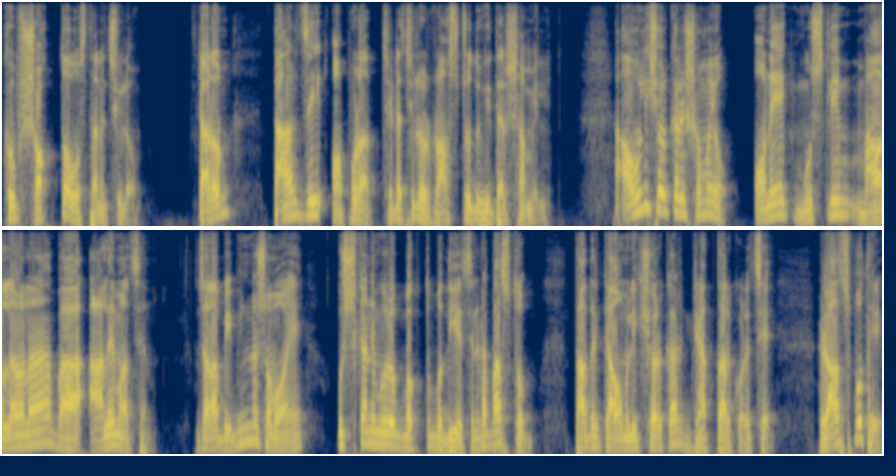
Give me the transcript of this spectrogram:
খুব শক্ত অবস্থানে ছিল। কারণ, তার যে অপরাধ, সেটা ছিল রাষ্ট্রদ্রোহিতার সামিল। আওয়ামী সরকারের সময়ও অনেক মুসলিম মাওলানা বা আলেম আছেন, যারা বিভিন্ন সময়ে উস্কানিমূলক বক্তব্য দিয়েছেন। এটা বাস্তব। তাদেরকে আওয়ামী লীগ সরকার গ্রেপ্তার করেছে। রাজপথে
